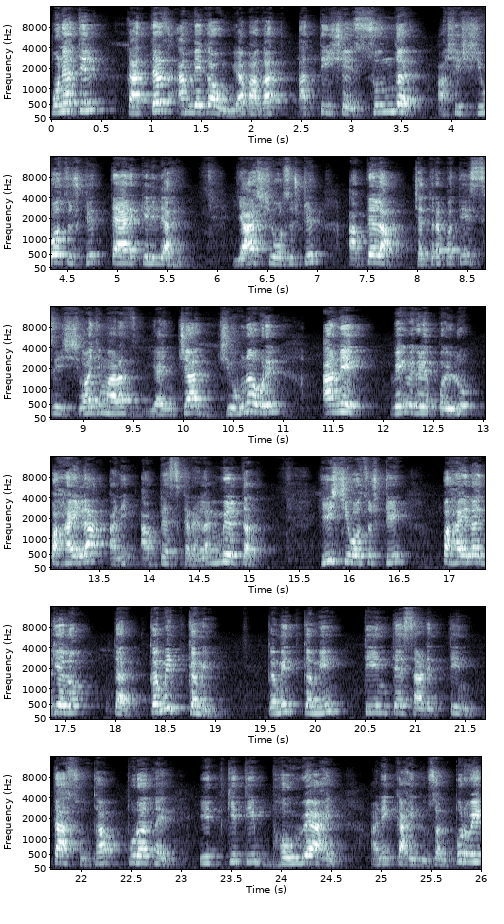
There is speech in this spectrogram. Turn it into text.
पुण्यातील कात्रज आंबेगाव या भागात अतिशय सुंदर अशी शिवसृष्टी तयार केलेली आहे. या शिवसृष्टीत आपल्याला छत्रपती श्री शिवाजी महाराज यांच्या जीवनावरील अनेक वेगवेगळे पैलू पाहायला आणि अभ्यास करायला मिळतात. ही शिवसृष्टी पाहायला गेलो तर कमीत कमी कमीत कमी तीन ते साडेतीन तास सुद्धा पुरत नाहीत. इतकी ती भव्य आहे. आणि काही दिवसांपूर्वी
